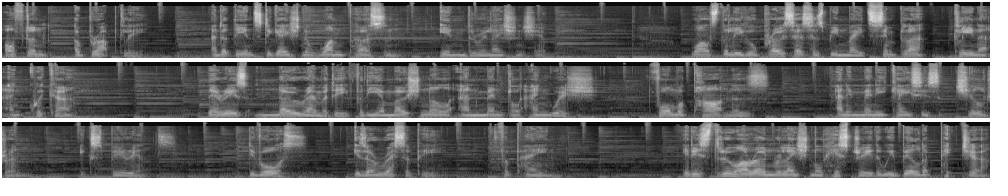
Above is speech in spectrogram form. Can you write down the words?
Often abruptly and at the instigation of one person in the relationship. Whilst the legal process has been made simpler, cleaner, and quicker, there is no remedy for the emotional and mental anguish former partners, and in many cases children, experience. Divorce is a recipe for pain. It is through our own relational history that we build a picture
